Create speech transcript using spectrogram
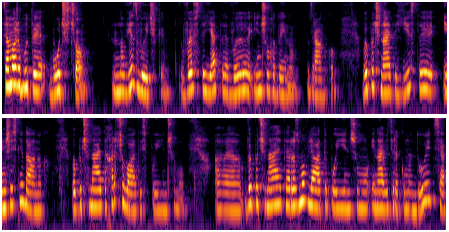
Це може бути будь-що. Нові звички. Ви встаєте в іншу годину зранку. Ви починаєте їсти інший сніданок. Ви починаєте харчуватись по-іншому. Е, Ви починаєте розмовляти по-іншому, і навіть рекомендується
